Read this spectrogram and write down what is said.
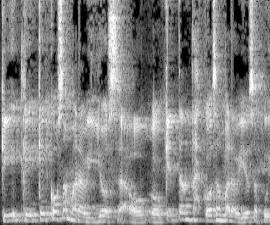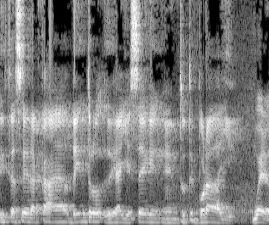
¿qué, qué, qué cosa maravillosa o, qué tantas cosas maravillosas pudiste hacer acá dentro de IESEC en, tu temporada allí? Bueno,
